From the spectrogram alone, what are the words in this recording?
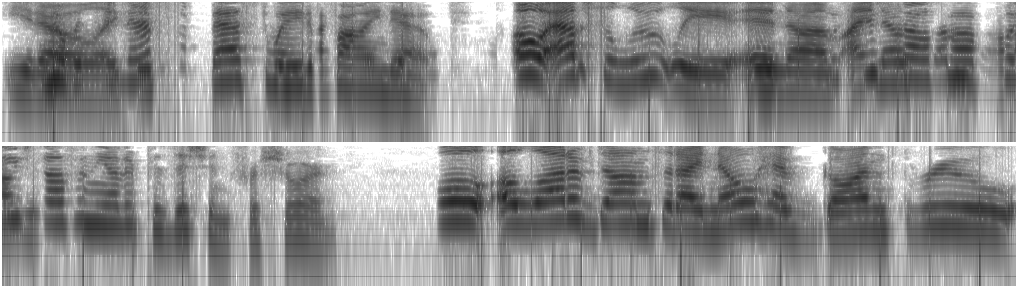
you know, no, like that's this. the best way to find out. Oh, absolutely. And um, I know yourself some up, put yourself in the other position for sure. Well, a lot of DOMs that I know have gone through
